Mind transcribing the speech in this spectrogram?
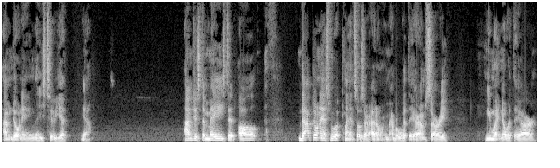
I'm donating these to you." Yeah. I'm just amazed at all. Doc, don't ask me what plants those are. I don't remember what they are. I'm sorry. You might know what they are.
